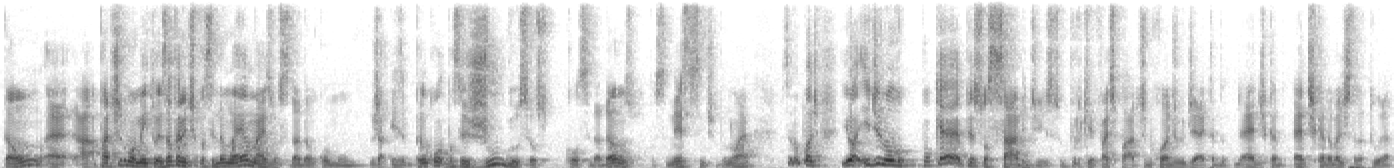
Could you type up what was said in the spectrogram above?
Então, é, a partir do momento exatamente que você não é mais um cidadão comum, já, pelo, você julga os seus co-cidadãos, nesse sentido não é, você não pode. E, e, de novo, qualquer pessoa sabe disso, porque faz parte do código de ética, ética da magistratura,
